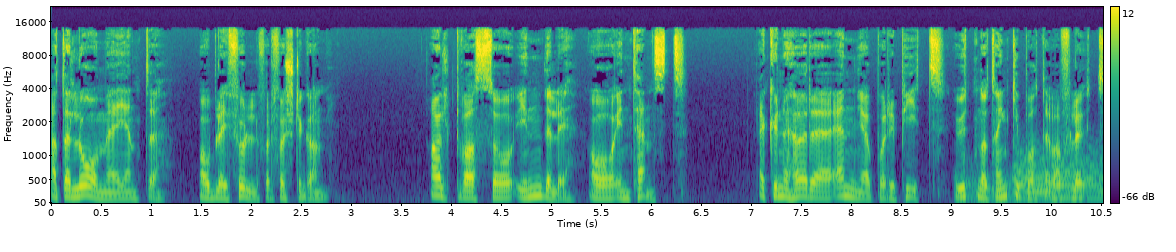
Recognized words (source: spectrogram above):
At jeg lå med ei jente og ble full for første gang. Alt var så inderlig og intenst. Jeg kunne høre Enja på repeat uten å tenke på at det var flaut.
